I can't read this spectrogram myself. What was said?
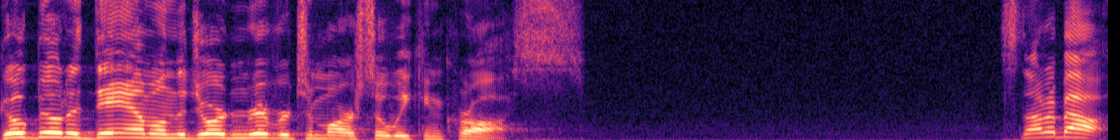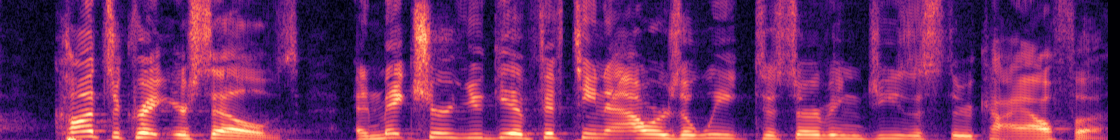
go build a dam on the Jordan River tomorrow so we can cross. It's not about consecrate yourselves and make sure you give 15 hours a week to serving Jesus through Chi Alpha.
